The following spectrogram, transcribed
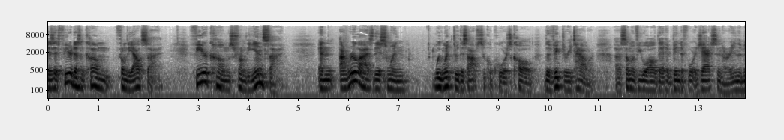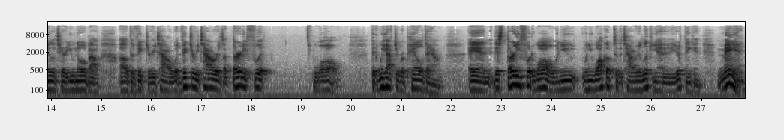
is that fear doesn't come from the outside. Fear comes from the inside. And I realized this when we went through this obstacle course called the Victory Tower. Uh, some of you all that have been to Fort Jackson or in the military, you know about uh, the Victory Tower. What Victory Tower is a 30 foot wall that we have to rappel down. And this 30 foot wall, when you when you walk up to the tower, you're looking at it and you're thinking, man,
